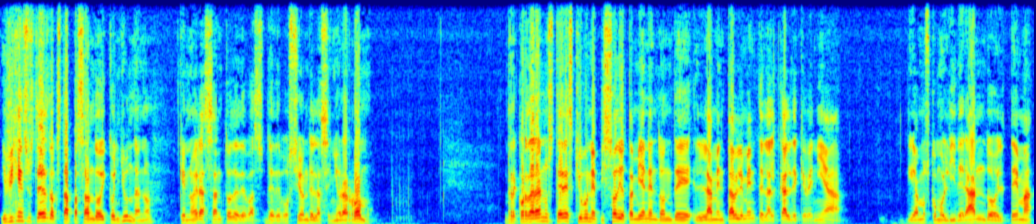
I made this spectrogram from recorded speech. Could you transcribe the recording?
Y fíjense ustedes lo que está pasando hoy con Yunda, ¿no? Que no era santo de devoción de la señora Romo. Recordarán ustedes que hubo un episodio también en donde lamentablemente el alcalde que venía, digamos, como liderando el tema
